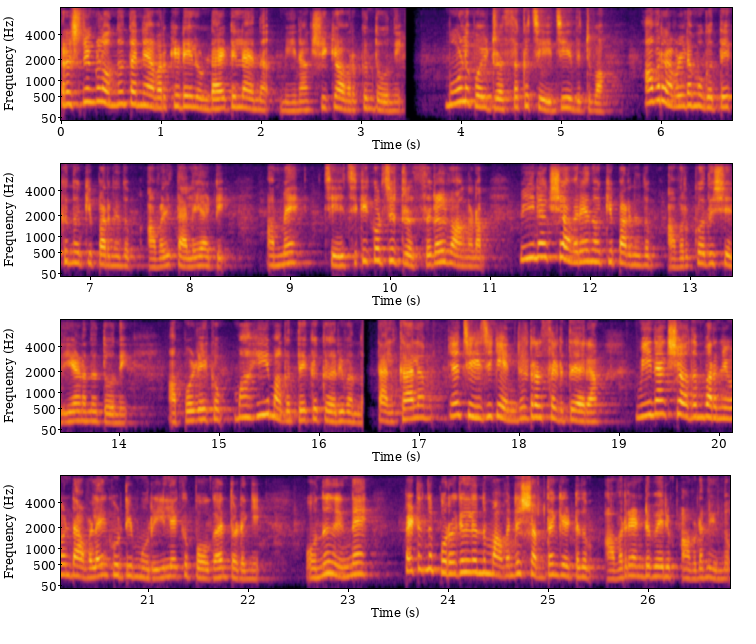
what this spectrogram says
പ്രശ്നങ്ങളൊന്നും തന്നെ അവർക്കിടയിൽ ഉണ്ടായിട്ടില്ല എന്ന് മീനാക്ഷിക്കും അവർക്കും തോന്നി. മോൾ പോയി ഡ്രസ്സൊക്കെ ചേഞ്ച് ചെയ്തിട്ട് വാ. അവർ അവളുടെ മുഖത്തേക്ക് നോക്കി പറഞ്ഞതും അവൾ തലയാട്ടി. അമ്മേ ചേച്ചിക്ക് കുറച്ച് ഡ്രസ്സുകൾ വാങ്ങണം. മീനാക്ഷി അവരെ നോക്കി പറഞ്ഞതും അവർക്കും അത് ശരിയാണെന്ന് തോന്നി. അപ്പോഴേക്കും മഹിയും അകത്തേക്ക് കയറി വന്നു. തൽക്കാലം ഞാൻ ചേച്ചിക്ക് എന്റെ ഡ്രസ്സ് എടുത്തു തരാം. മീനാക്ഷി അതും പറഞ്ഞുകൊണ്ട് അവളെയും കൂട്ടി മുറിയിലേക്ക് പോകാൻ തുടങ്ങി. ഒന്ന് നിന്നേ. പെട്ടെന്ന് പുറകിൽ നിന്നും അവന്റെ ശബ്ദം കേട്ടതും അവർ രണ്ടുപേരും അവിടെ നിന്നു.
